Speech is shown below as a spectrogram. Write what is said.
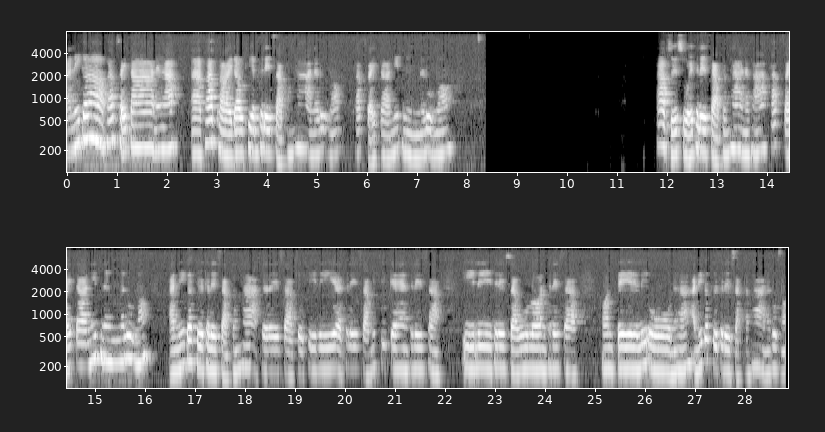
อันนี้ก็ภาพสายตานะคะภาพถ่ายดาวเทียมทะเลสาบทั้งห้านะลูกเนาะพักสายตานิดนึงนะลูกเนาะภาพสวยๆทะเลสาบทั้งห้านะคะ พักสายตานิดนึงนะลูกเนาะ อันนี้ก็คือทะเลสาบทั้งห้าทะเลสาบสุพีเรีย ทะเลสาบมิชิแกน ทะเลสาบอีลีทะเลสาบอูรอน ทะเลสาบมอนเตริโอนะคะอันนี้ก็คือทะเลสาบทั้งห้านะลูกเนาะ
